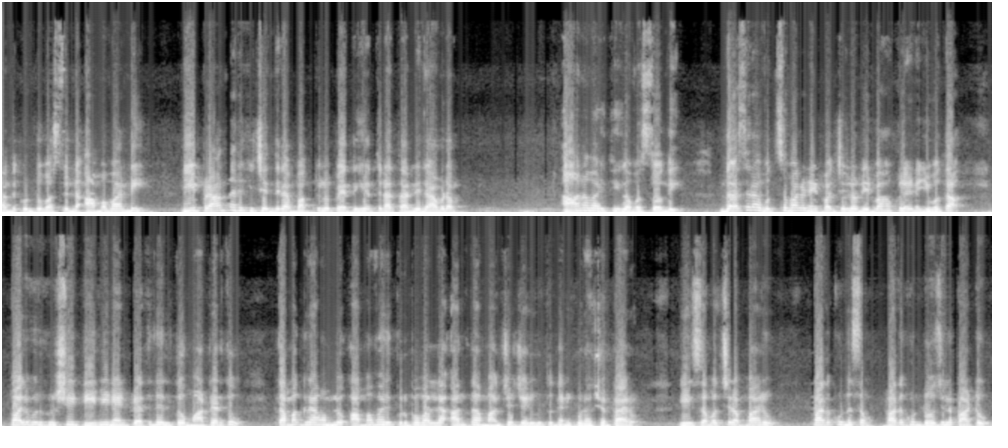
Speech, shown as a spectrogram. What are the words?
అందుకుంటూ వస్తున్న అమ్మవారిని ఈ ప్రాంతానికి చెందిన భక్తులు పెద్ద ఎత్తున తరలి రావడం ఆనవాయితీగా వస్తోంది. దసరా ఉత్సవాల నేపథ్యంలో నిర్వాహకులైన యువత పలువురు కృషి టీవీ నైన్ ప్రతినిధితో మాట్లాడుతూ తమ గ్రామంలో అమ్మవారి కృప వల్ల అంతా మంచి జరుగుతుందని కూడా చెప్పారు. ఈ సంవత్సరం వారు పదకొండు సం- పదకొండు రోజుల పాటు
